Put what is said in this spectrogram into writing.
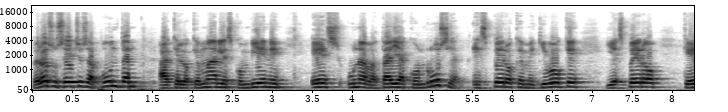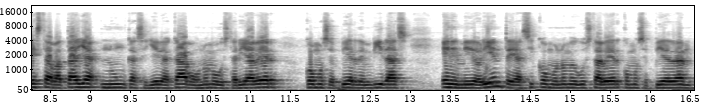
pero sus hechos apuntan a que lo que más les conviene es una batalla con Rusia. Espero que me equivoque y espero que esta batalla nunca se lleve a cabo. No me gustaría ver cómo se pierden vidas en el Medio Oriente, así como no me gusta ver cómo se pierdan,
